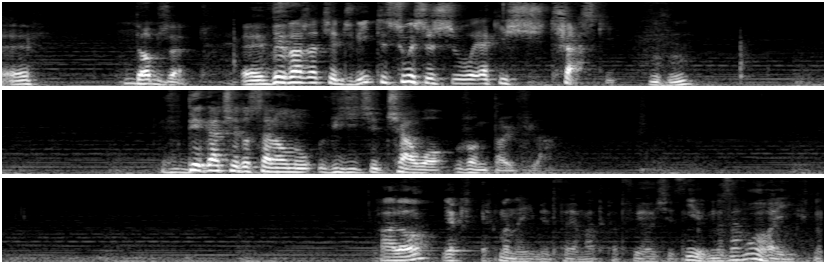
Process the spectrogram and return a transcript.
E, Dobrze. E, Wyważacie drzwi, ty słyszysz jakieś trzaski. Wbiegacie do salonu, widzicie ciało von Teufla. Halo? Jak, jak ma na imię twoja matka, twój ojciec? Nie wiem, no zawołaj ich, no.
